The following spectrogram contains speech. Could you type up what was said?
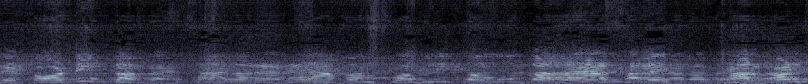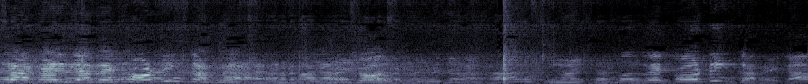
रिकॉर्डिंग हाँ, कर रहे हैं। यहाँ पर हम पब्लिक को वो कर रहे हैं, सारे झारखंड से आकर रिकॉर्डिंग कर रहे हैं। हाँ, रिकॉर्डिंग करेगा।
